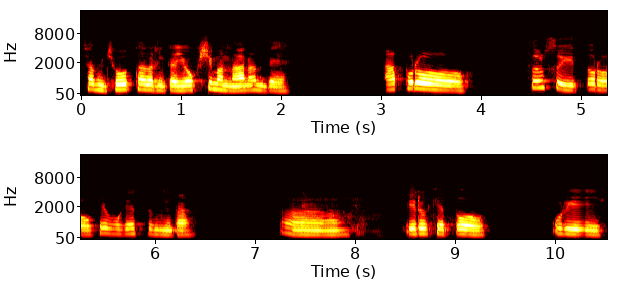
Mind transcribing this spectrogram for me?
참 좋다 그러니까 욕심은 나는데 앞으로 쓸 수 있도록 해보겠습니다. 어, 이렇게 또 우리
